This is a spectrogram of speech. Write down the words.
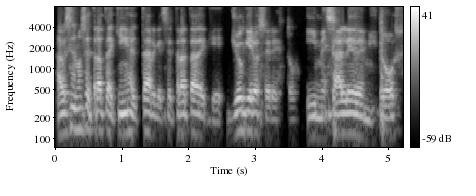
a veces no se trata de quién es el target, se trata de que yo quiero hacer esto y me sale de mis dos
